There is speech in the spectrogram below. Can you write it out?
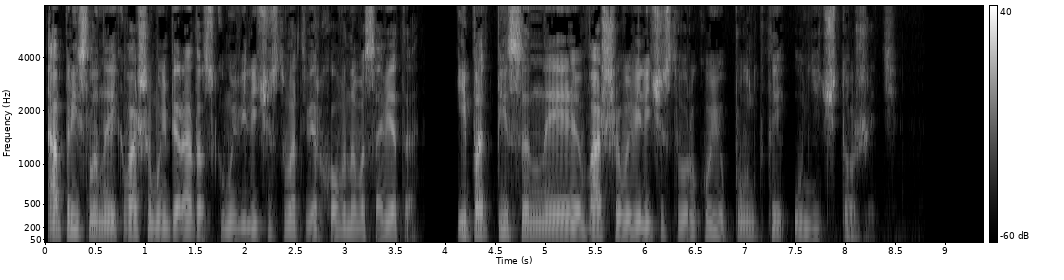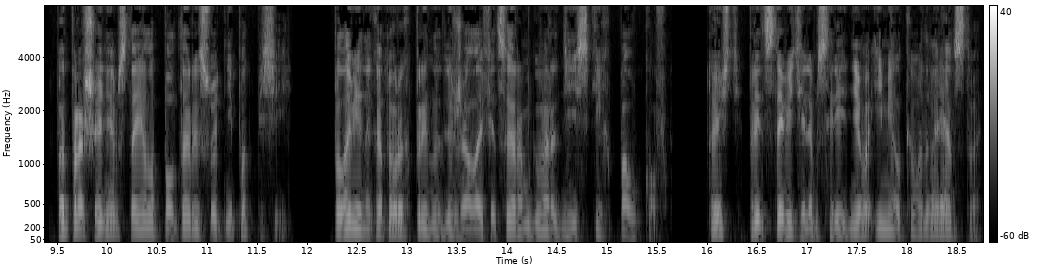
а присланные к вашему императорскому величеству от Верховного Совета и подписанные вашего величества рукою пункты уничтожить. Под прошением стояло полторы сотни подписей, половина которых принадлежала офицерам гвардейских полков, то есть представителям среднего и мелкого дворянства,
